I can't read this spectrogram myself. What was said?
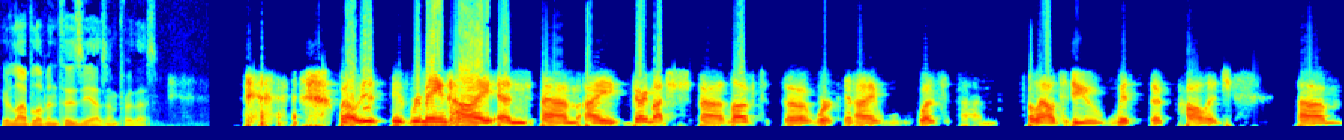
your level of enthusiasm for this. well, it, it remains high, and um, I very much uh, loved the work that I was um, allowed to do with the college. Um,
